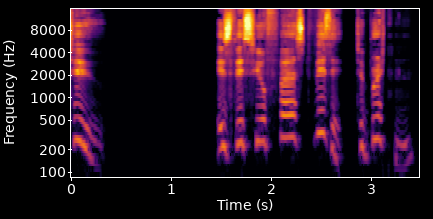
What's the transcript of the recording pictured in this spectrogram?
Two. Is this your first visit to Britain?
